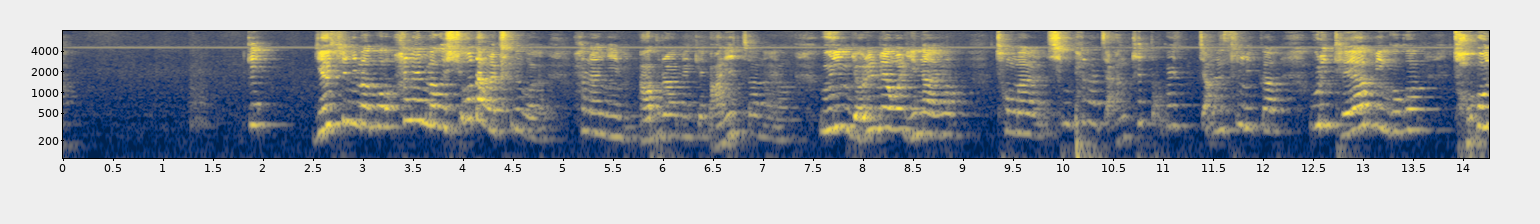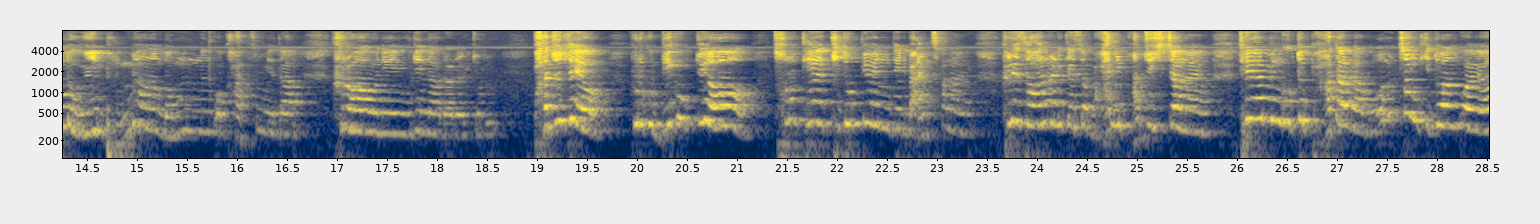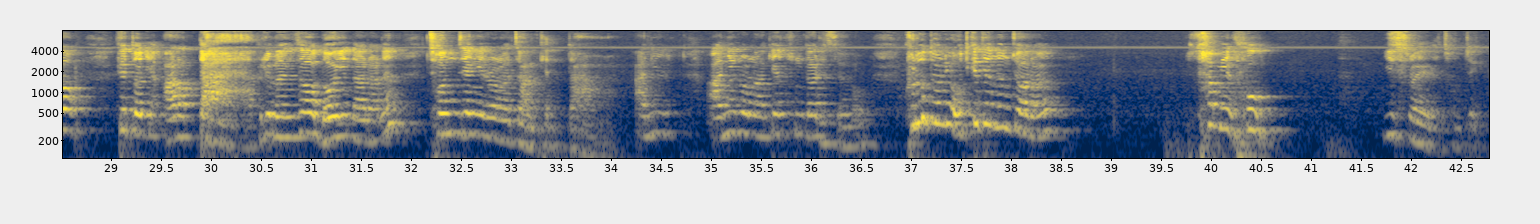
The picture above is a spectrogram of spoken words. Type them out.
예수님하고 하나님하고 쇼당을 치는 거예요. 하나님 아브라함에게 말했잖아요. 의인 10명을 인하여 정말 심판하지 않겠다고 했지 않습니까? 우리 대한민국은 적어도 의인 100명은 넘는 것 같습니다. 그러하오니 우리나라를 좀 봐주세요. 그리고 미국도요. 저렇게 기독교인들이 많잖아요. 그래서 하나님께서 많이 봐주시잖아요. 대한민국도 봐달라고 엄청 기도한 거예요. 그랬더니 알았다. 그러면서 너희 나라는 전쟁이 일어나지 않겠다. 아니, 안 일어나게 해준다 그랬어요. 그러더니 어떻게 됐는 줄 알아요? 3일 후 이스라엘의 전쟁.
